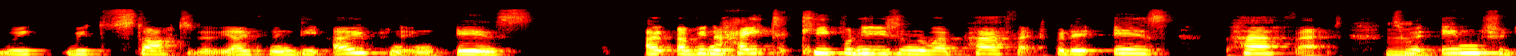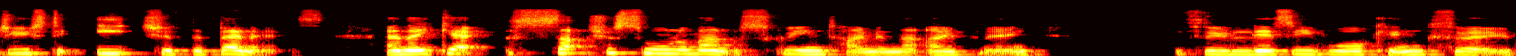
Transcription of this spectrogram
we we started at the opening. The opening is I, I mean, I hate to keep on using the word perfect, but it is perfect. So we're mm-hmm. introduced to each of the Bennets, and they get such a small amount of screen time in that opening through Lizzie walking through,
